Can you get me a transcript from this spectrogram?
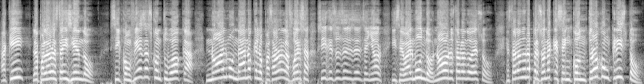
Aquí la palabra está diciendo, si confiesas con tu boca, no al mundano que lo pasaron a la fuerza, sí, Jesús es el Señor y se va al mundo. No, no está hablando de eso. Está hablando de una persona que se encontró con Cristo.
